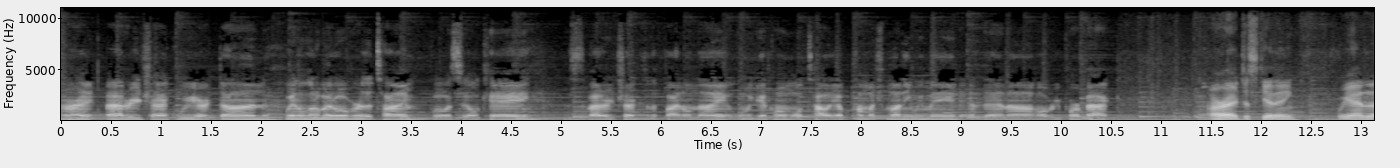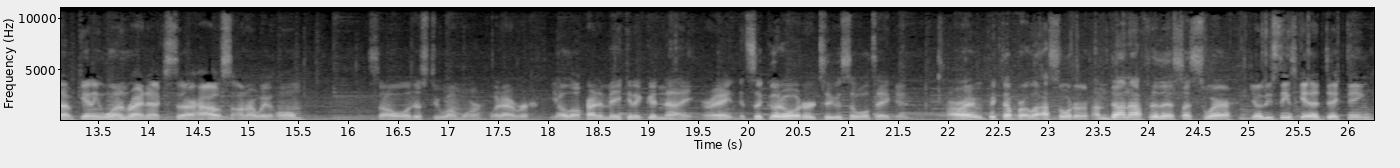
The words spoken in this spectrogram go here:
Alright, battery check, we are done. Went a little bit over the time, but it's okay. This is the battery check for the final night. When we get home, we'll tally up how much money we made and then uh, I'll report back. All right, just kidding. We ended up getting one right next to our house on our way home. So we'll just do one more, whatever. YOLO, try to make it a good night, right? It's a good order too, so we'll take it. All right, we picked up our last order. I'm done after this, I swear. Yo, these things get addicting.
